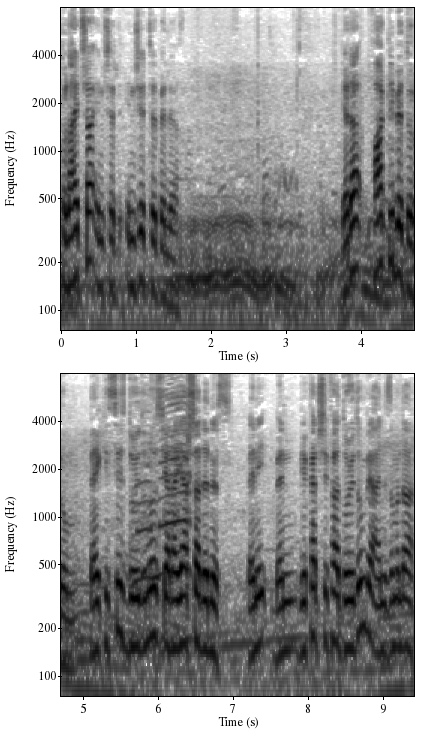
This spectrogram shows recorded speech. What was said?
kolayca incit- incitebilir. Ya da farklı bir durum. Belki siz duydunuz ya da yaşadınız. Beni, ben birkaç defa duydum ve aynı zamanda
